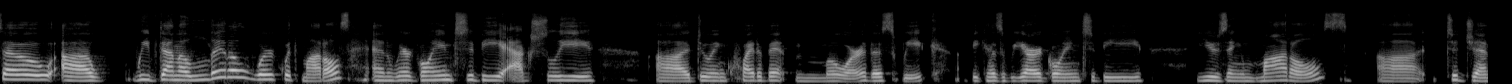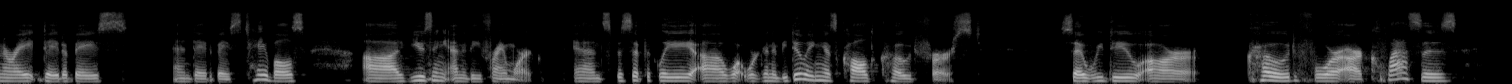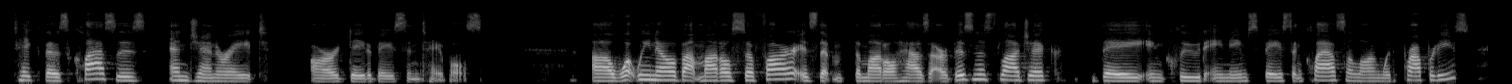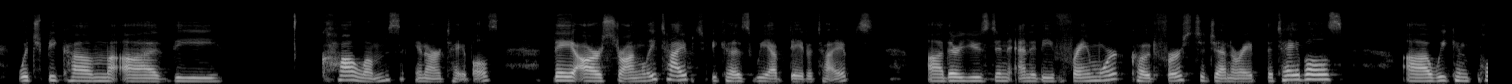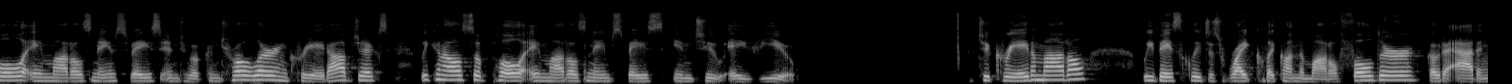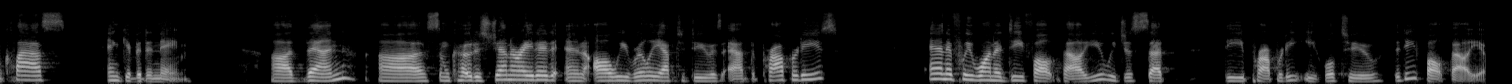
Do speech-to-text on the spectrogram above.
So uh, we've done a little work with models and we're going to be actually uh, doing quite a bit more this week because we are going to be using models uh, to generate database and database tables uh, using Entity Framework. And specifically, uh, what we're going to be doing is called Code First. So we do our code for our classes, take those classes and generate our database and tables. Uh, what we know about models so far is that the model has our business logic. They include a namespace and class along with properties, which become uh, the columns in our tables. They are strongly typed because we have data types. Uh, they're used in Entity Framework code first to generate the tables. Uh, we can pull a model's namespace into a controller and create objects. We can also pull a model's namespace into a view. To create a model, we basically just right click on the model folder, go to add in class, and give it a name. Uh, then uh, some code is generated and all we really have to do is add the properties. And if we want a default value, we just set the property equal to the default value.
